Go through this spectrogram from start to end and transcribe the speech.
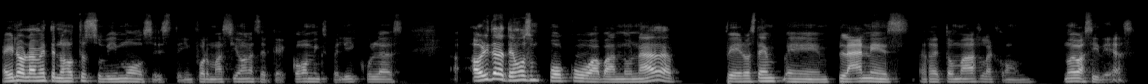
Ahí normalmente nosotros subimos este, información acerca de cómics, películas. Ahorita la tenemos un poco abandonada, pero está en, en planes retomarla con nuevas ideas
